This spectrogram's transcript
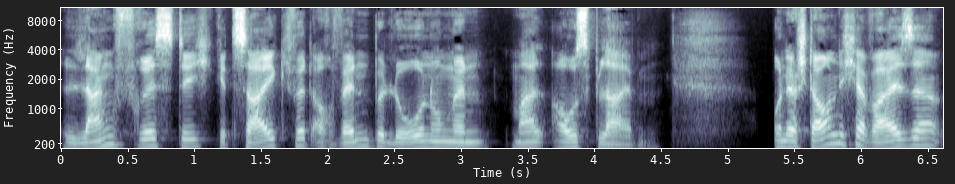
langfristig gezeigt wird, auch wenn Belohnungen mal ausbleiben. Und erstaunlicherweise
